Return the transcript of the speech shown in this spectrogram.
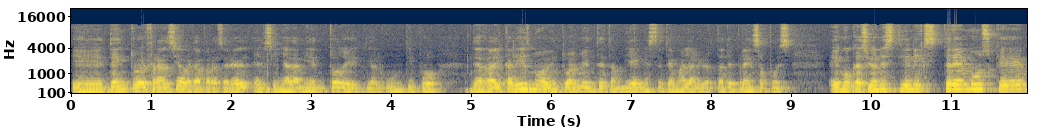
eh, dentro de Francia, ¿verdad? Para hacer el, señalamiento de, de, algún tipo de radicalismo. Eventualmente también este tema de la libertad de prensa, pues en ocasiones tiene extremos que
